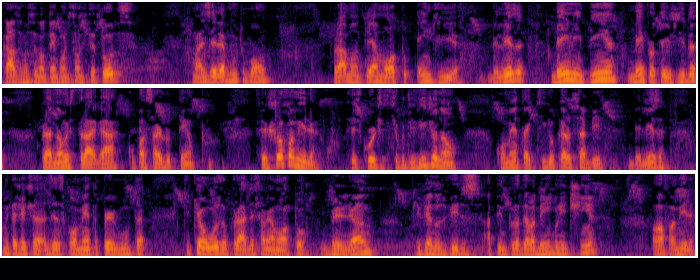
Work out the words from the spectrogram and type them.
caso você não tenha condição de ter todos, mas ele é muito bom para manter a moto em dia, beleza? Bem limpinha, bem protegida, para não estragar com o passar do tempo. Fechou, família? Vocês curtem esse tipo de vídeo ou não? Comenta aqui que eu quero saber, beleza? Muita gente às vezes comenta, pergunta o que, que eu uso para deixar minha moto brilhando, que vê nos vídeos a pintura dela bem bonitinha. Ó, família,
